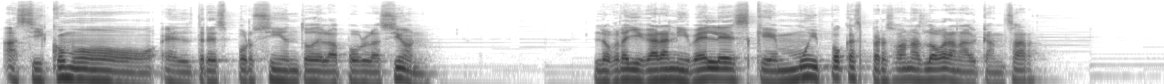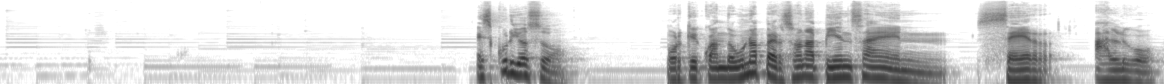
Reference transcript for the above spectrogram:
Así como el 3% de la población logra llegar a niveles que muy pocas personas logran alcanzar. Es curioso, porque cuando una persona piensa en ser algo,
